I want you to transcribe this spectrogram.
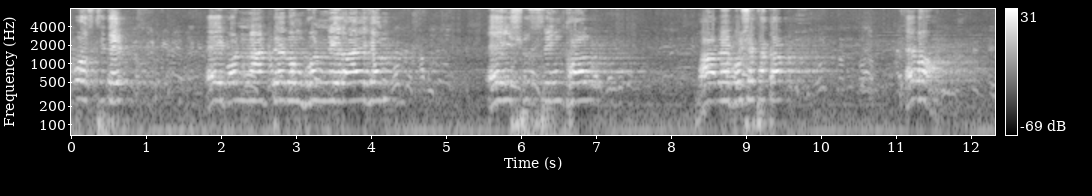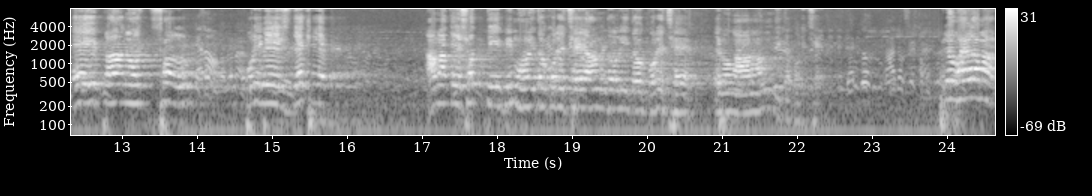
উপস্থিতে এই বর্ণাঢ্য এবং বন্যের আয়োজন, এই সুশৃঙ্খল ভাবে বসে থাকা এবং এই প্রাণোচ্ছল পরিবেশ দেখে আমাকে সত্যি বিমোহিত করেছে আন্দোলিত করেছে এবং আনন্দিত করেছে। প্রিয় ভাইরা আমার,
